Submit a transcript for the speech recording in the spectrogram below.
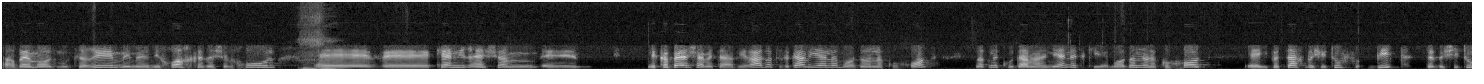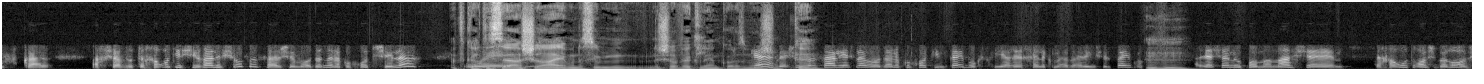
הרבה מאוד מוצרים עם ניחוח כזה של חו"ל, mm-hmm. וכן נראה שם... נקבל שם את האווירה הזאת, וגם יהיה לה מועדון לקוחות. זאת נקודה מעניינת, כי מועדון הלקוחות אה, ייפתח בשיתוף ביט ובשיתוף קל. עכשיו, זו תחרות ישירה לשופרסל, שמועדון הלקוחות שלה... את כרטיסי אה, האשראי הם מנסים לשווק להם כל הזמן. כן, בשופרסל כן. יש לה מועדון לקוחות עם פייבוקס, כי הרי חלק מהבעלים של פייבוקס. Mm-hmm. אז יש לנו פה ממש אה, תחרות ראש בראש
